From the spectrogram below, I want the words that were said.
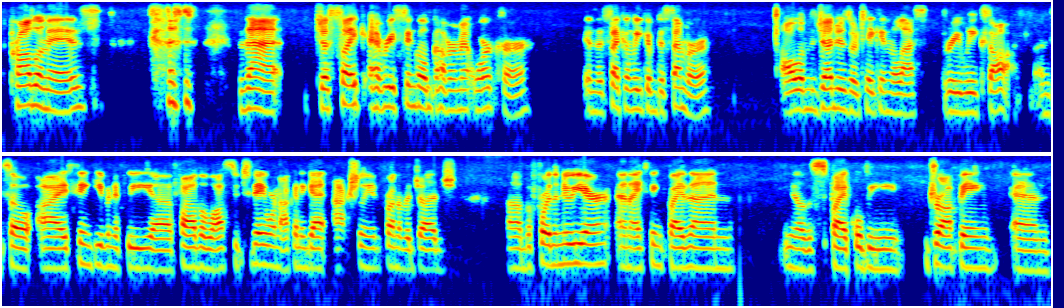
The problem is that just like every single government worker in the second week of December, all of the judges are taking the last three weeks off. And so I think even if we uh, file the lawsuit today, we're not going to get actually in front of a judge uh, before the new year. And I think by then, you know, the spike will be dropping and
